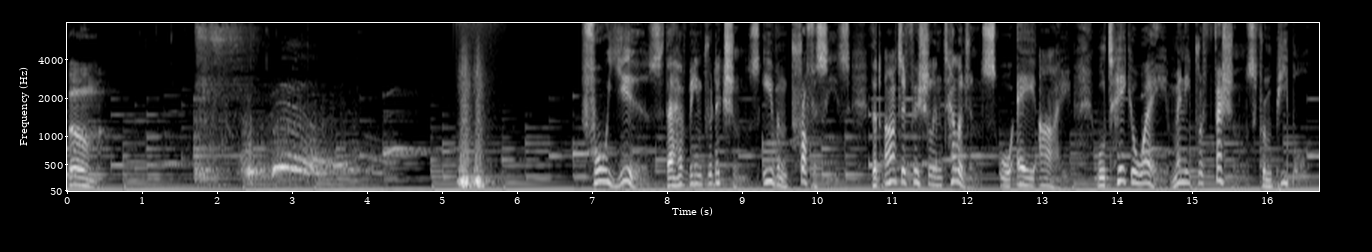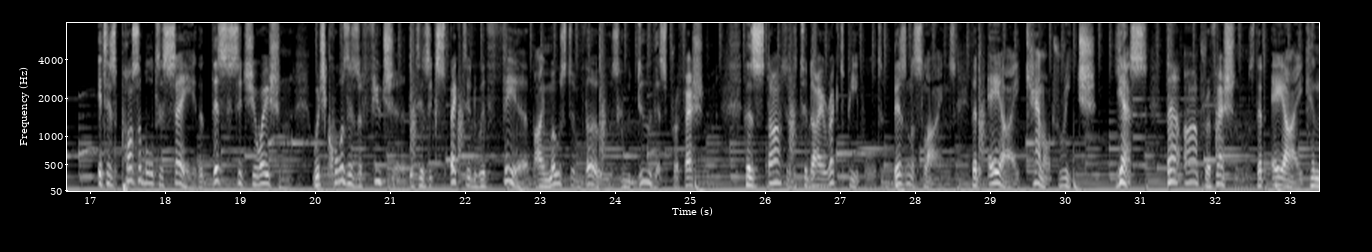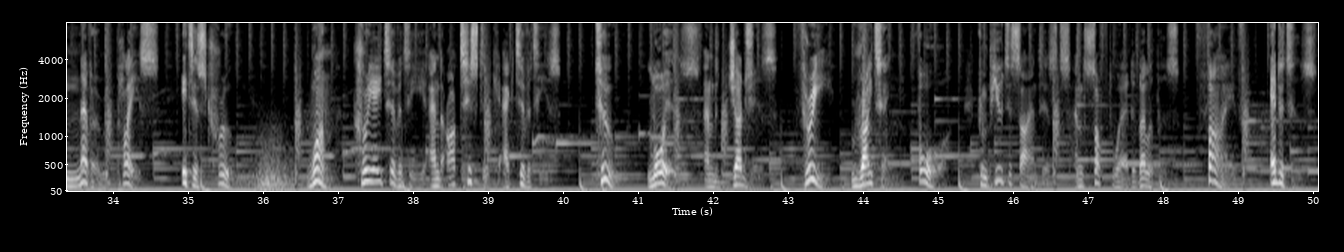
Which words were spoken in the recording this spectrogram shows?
Boom. For years, there have been predictions, even prophecies, that artificial intelligence, or AI, will take away many professions from people. It is possible to say that this situation, which causes a future that is expected with fear by most of those who do this profession, has started to direct people to business lines that AI cannot reach. Yes, there are professions that AI can never replace. It is true. 1. Creativity and artistic activities. 2. Lawyers and judges. 3. Writing. 4. Computer scientists and software developers. 5. Editors.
